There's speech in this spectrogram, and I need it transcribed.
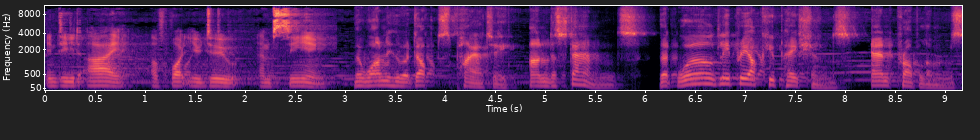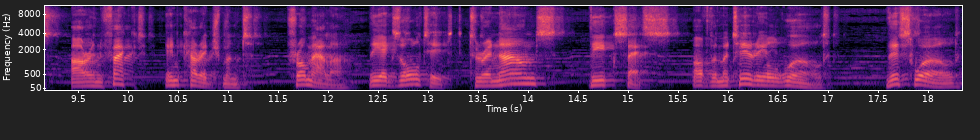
Indeed, I, of what you do, am seeing. The one who adopts piety understands that worldly preoccupations and problems are in fact encouragement from Allah, the Exalted, to renounce the excess of the material world. This world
